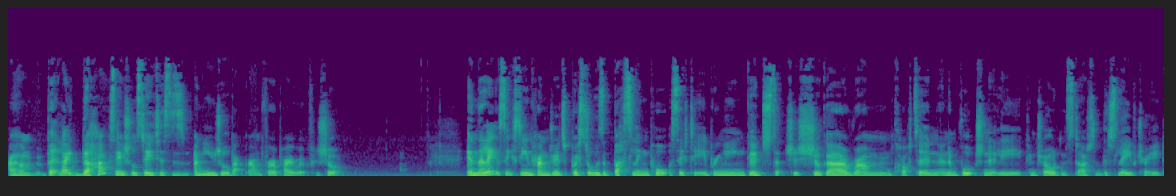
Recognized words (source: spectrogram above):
Um, but like the high social status is an unusual background for a pirate for sure. In the late 1600s, Bristol was a bustling port city, bringing in goods such as sugar, rum, cotton, and unfortunately, it controlled and started the slave trade.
